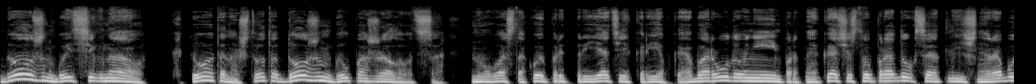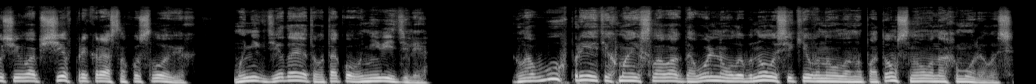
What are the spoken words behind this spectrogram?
Должен быть сигнал. Кто-то на что-то должен был пожаловаться. Но у вас такое предприятие крепкое, оборудование импортное, качество продукции отличное, рабочие вообще в прекрасных условиях. Мы нигде до этого такого не видели. Главбух при этих моих словах довольно улыбнулась и кивнула, но потом снова нахмурилась.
